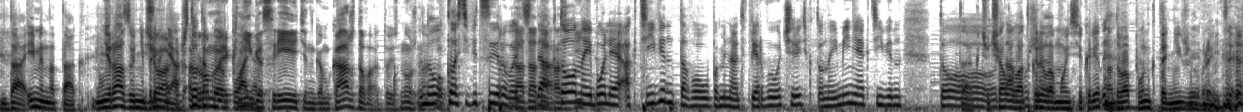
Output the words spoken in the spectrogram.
да, именно так. Ни разу не брехня. Что огромная такое книга с рейтингом каждого, то есть нужно... Ну, ну, классифицировать, да, да-да-да, кто наиболее активен, того упоминают в первую очередь, кто наименее активен, то Так, Чучалова открыла уже- мой секрет на два пункта ниже в рейтинге.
